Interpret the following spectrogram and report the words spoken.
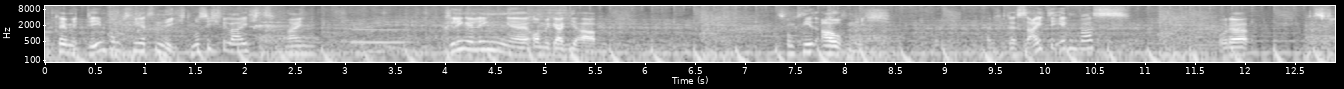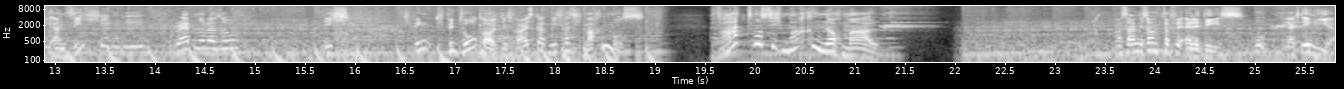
Okay, mit dem funktioniert es nicht. Muss ich vielleicht mein... Klingeling-Omega hier haben. Das funktioniert auch nicht. Kann ich auf der Seite irgendwas? Oder das Vieh an sich irgendwie grabben oder so? Ich, ich, bin, ich bin tot, Leute. Ich weiß gerade nicht, was ich machen muss. Was muss ich machen nochmal? Was haben wir sonst noch für LEDs? Oh, vielleicht den hier.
